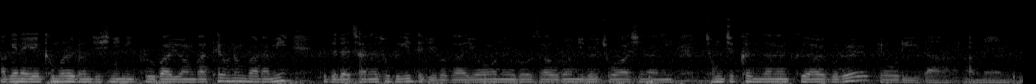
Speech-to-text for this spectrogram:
악인에게 그물을 던지시니 불과 유황과 태우는 바람이 그들의 잔의 소득이 되리로다. 여호와는 의로사 일을 좋아하시나니 정직한 자는 그 얼굴을 배우리이다. 아멘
